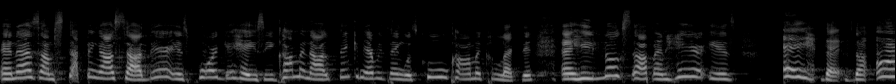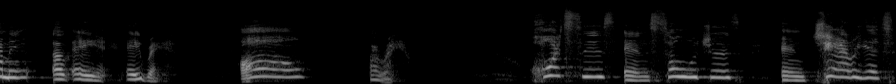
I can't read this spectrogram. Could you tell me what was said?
And as I'm stepping outside, there is poor Gehazi coming out, thinking everything was cool, calm, and collected. And he looks up, and here is a, the, the army of a, Aram all around. Horses and soldiers and chariots,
